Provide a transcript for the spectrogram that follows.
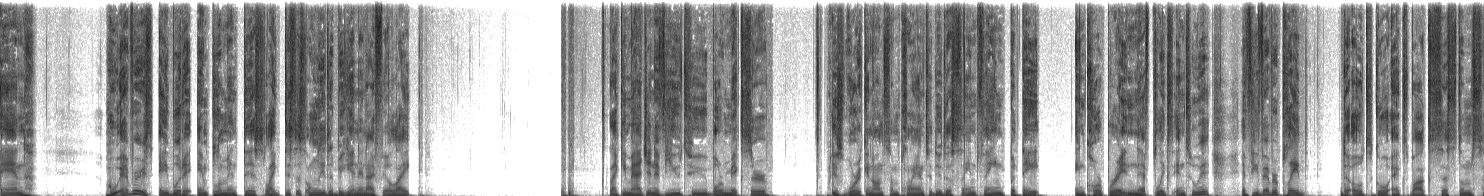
And whoever is able to implement this, like this is only the beginning, I feel like. Like imagine if YouTube or Mixer is working on some plan to do the same thing, but they incorporate Netflix into it. If you've ever played the old school Xbox systems,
